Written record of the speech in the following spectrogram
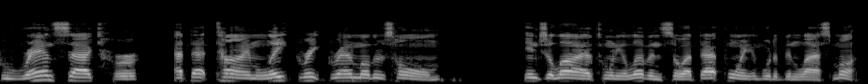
who ransacked her at that time late great grandmother's home in July of 2011, so at that point it would have been last month.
